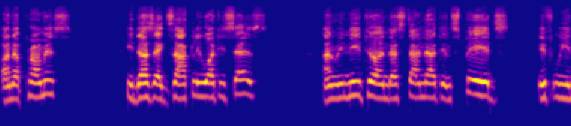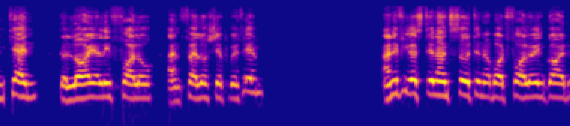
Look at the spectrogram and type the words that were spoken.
on a promise. He does exactly what he says. And we need to understand that in spades if we intend to loyally follow and fellowship with him. And if you're still uncertain about following God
